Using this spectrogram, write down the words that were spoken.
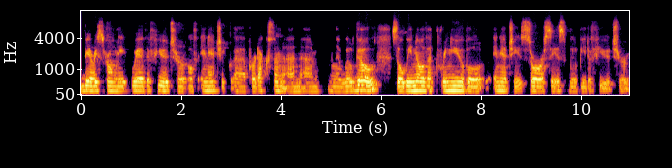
very strongly where the future of energy uh, production and um, will go. So we know that renewable energy sources will be the future,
